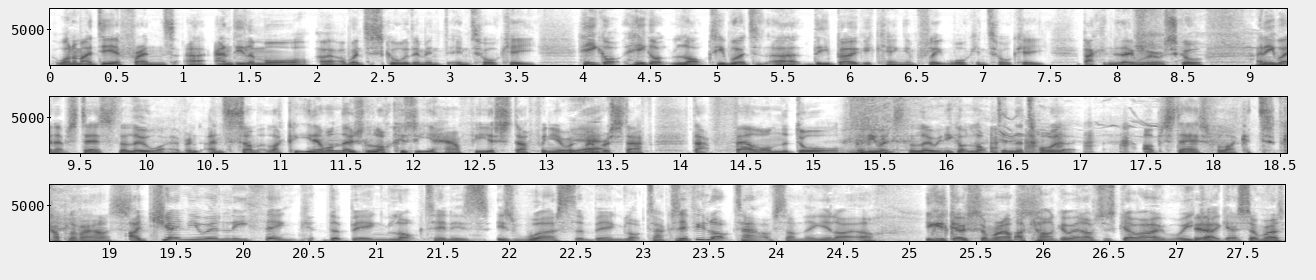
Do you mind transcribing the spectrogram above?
one of my dear friends, uh, Andy Lamore, uh, I went to school with him in, in Torquay. He got he got locked. He worked at uh, the Burger King in Fleet Walk in Torquay back in the day when we were at school. And he went upstairs to the loo, whatever, and, and some like you know one of those lockers that you have for your stuff when you're a Yeah. member of staff that fell on the door when he went to the loo, and he got locked in the toilet upstairs for like a t- couple of hours. I genuinely think that being locked in is is worse than being locked out. Because if you're locked out of something, you're like, oh, you could go somewhere else. I can't go in. I'll just go home, or you Yeah. go go somewhere else.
